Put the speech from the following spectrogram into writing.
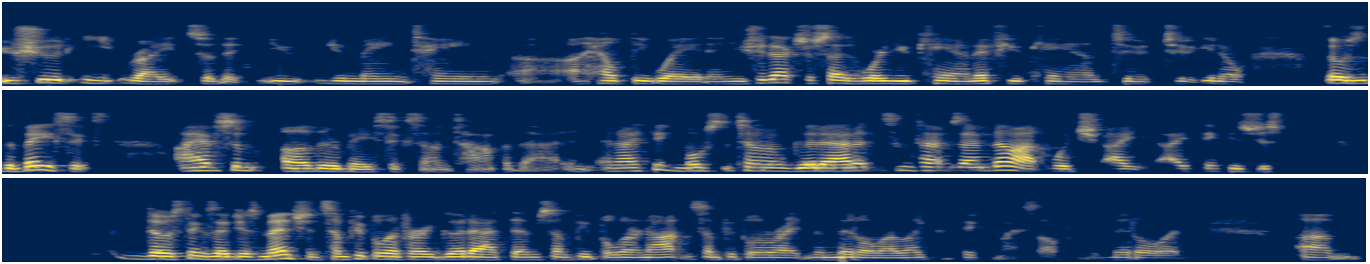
you should eat right so that you you maintain uh, a healthy weight. And you should exercise where you can if you can to to you know those are the basics. I have some other basics on top of that. And, and I think most of the time I'm good at it. Sometimes I'm not, which I, I think is just those things I just mentioned. Some people are very good at them, some people are not, and some people are right in the middle. I like to think of myself in the middle. And um,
